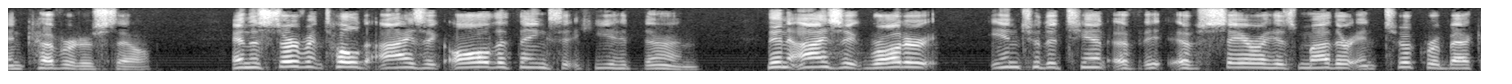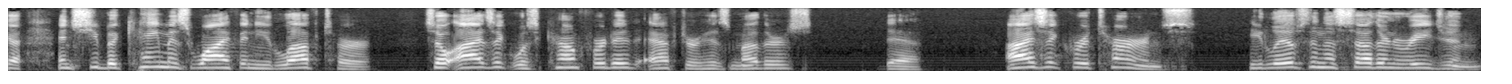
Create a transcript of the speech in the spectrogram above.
and covered herself. And the servant told Isaac all the things that he had done. Then Isaac brought her into the tent of, of Sarah his mother and took Rebekah, and she became his wife, and he loved her. So Isaac was comforted after his mother's death. Isaac returns. He lives in the southern region.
